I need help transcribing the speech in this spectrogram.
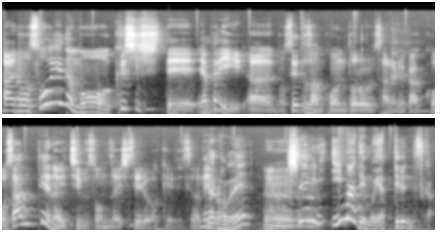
あのそういうのも駆使してやっぱり、あの生徒さんをコントロールされる学校さんっていうのは一部存在しているわけですよね。なるほどね。うんちなみに今でもやってるんですか？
